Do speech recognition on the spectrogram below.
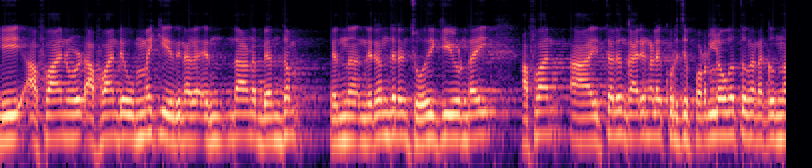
ഈ അഫ്വാനോട് അഫ്വാന്റെ ഉമ്മയ്ക്ക് ഇതിനക എന്താണ് ബന്ധം എന്ന് നിരന്തരം ചോദിക്കുകയുണ്ടായി. അഫ്വാൻ ഇത്തരം കാര്യങ്ങളെക്കുറിച്ച് പുറം ലോകത്ത് നടക്കുന്ന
